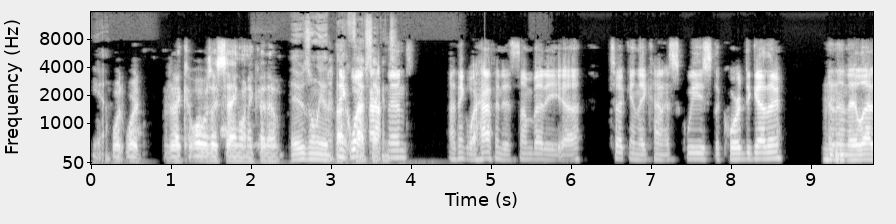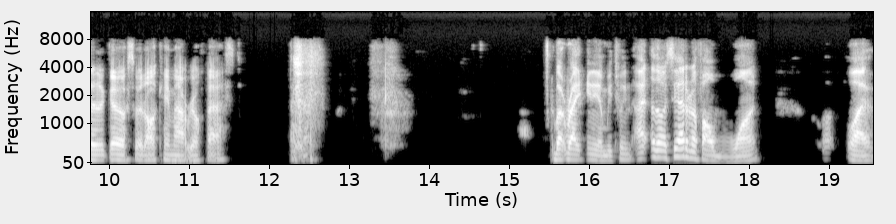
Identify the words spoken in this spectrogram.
Yeah. What what what did I what was I saying when I cut out? It was only I about think five what seconds. happened. I think what happened is somebody uh, took and they kind of squeezed the cord together, Mm-hmm. and then they let it go, so it all came out real fast. But right, in between, I, although I see, I don't know if I'll want. Well, I,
